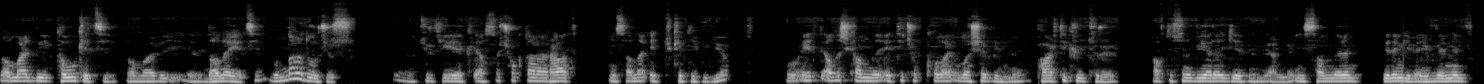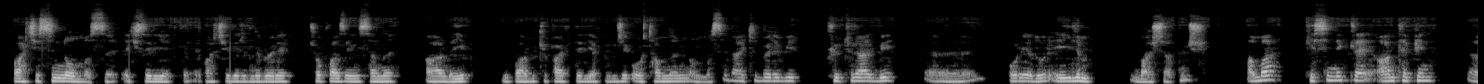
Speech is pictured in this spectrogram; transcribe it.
normal bir tavuk eti, normal bir e, dana eti bunlar da ucuz. E, Türkiye'ye kıyasla çok daha rahat insanlar et tüketebiliyor. Bu et alışkanlığı, eti çok kolay ulaşabilme, parti kültürü, hafta sonu bir araya gelme, insanların dediğim gibi evlerinin bahçesinin olması, ekseriyetle bahçelerinde böyle çok fazla insanı ağırlayıp barbekü partileri yapabilecek ortamların olması belki böyle bir kültürel bir e, oraya doğru eğilim başlatmış. Ama kesinlikle Antep'in e,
